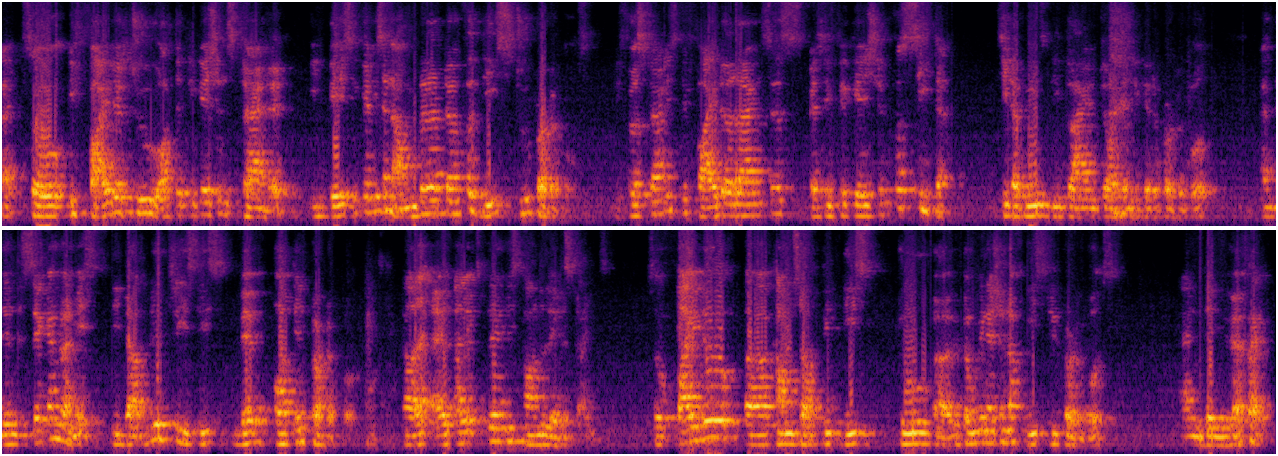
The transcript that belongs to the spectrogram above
Right. So the FIDO2 authentication standard, it basically is an umbrella term for these two protocols. The first one is the FIDO Alliance's specification for CTAP. CTAP means the Client Authenticator Protocol. And then the second one is the W3C's WebAuthn Protocol. Now, I'll, I'll, explain this on the later slides. So FIDO uh, comes up with these two, uh, the combination of these three protocols, and then you have.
